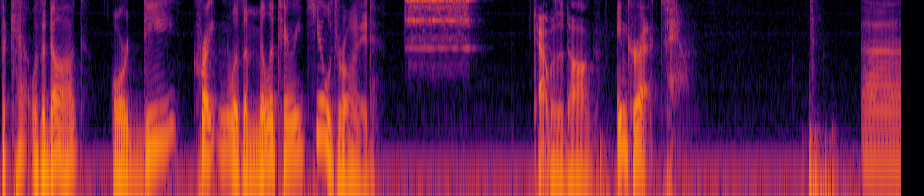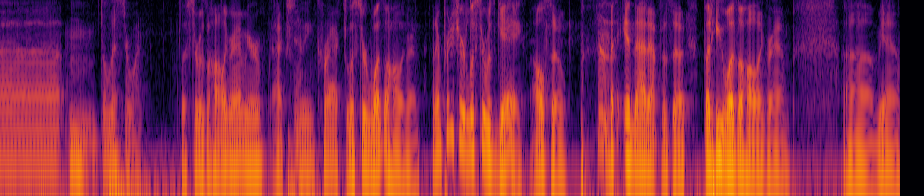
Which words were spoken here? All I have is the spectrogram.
The cat was a dog. Or D. Kryten was a military kill droid. Cat was a dog. Incorrect. Uh, hmm, the Lister one. Lister was a hologram. You're actually correct. Lister was a hologram. And I'm pretty sure Lister was gay also in that episode, but he was a hologram. Um, yeah.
